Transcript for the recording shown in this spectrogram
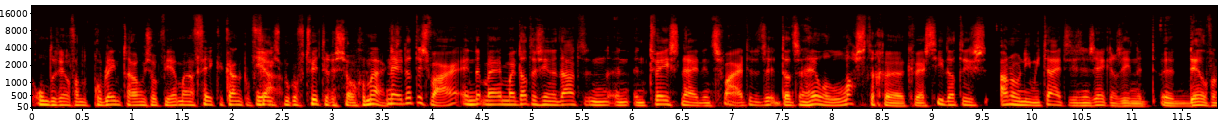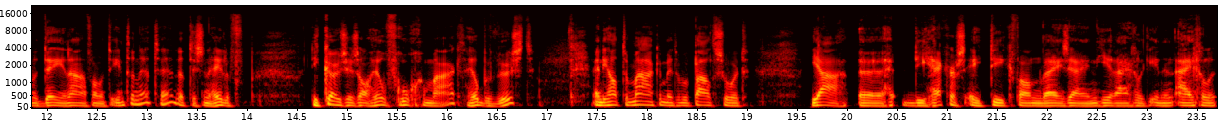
onderdeel van het probleem trouwens ook weer, maar een fake account op Ja. Facebook of Twitter is zo gemaakt. Nee, dat is waar. En, maar, maar dat is inderdaad een, een, een tweesnijdend zwaard. Dat is, dat is een heel lastige kwestie. Dat is, anonimiteit is in zekere zin het eh, deel van het DNA van het internet. Hè. Dat is een hele. Die keuze is al heel vroeg gemaakt, heel bewust. En die had te maken met een bepaald soort. Ja, eh, die hackersethiek van wij zijn hier eigenlijk in een eigen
